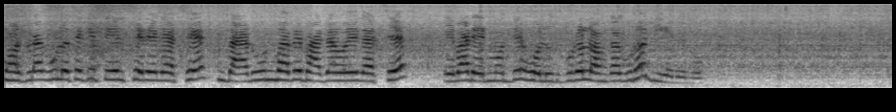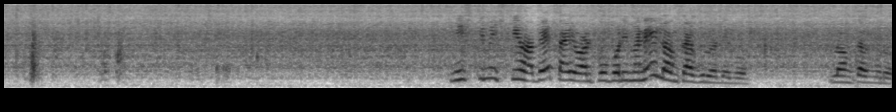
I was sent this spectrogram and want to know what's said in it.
মশলাগুলো থেকে তেল ছেড়ে গেছে দারুণ ভাবে ভাজা হয়ে গেছে। এবার এর মধ্যে হলুদ গুঁড়ো লঙ্কা গুঁড়ো দিয়ে দেব। মিষ্টি মিষ্টি হবে, তাই অল্প পরিমাণেই লঙ্কা গুঁড়ো দেব। লঙ্কা গুঁড়ো।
